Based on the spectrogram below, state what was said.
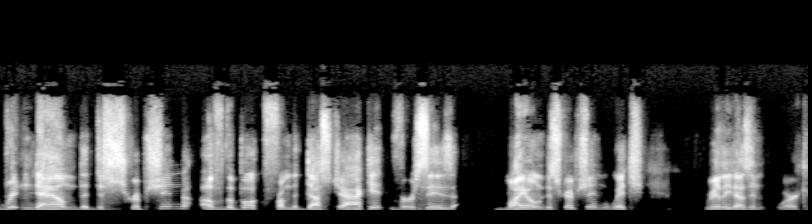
written down the description of the book from the dust jacket versus my own description, which really doesn't work.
